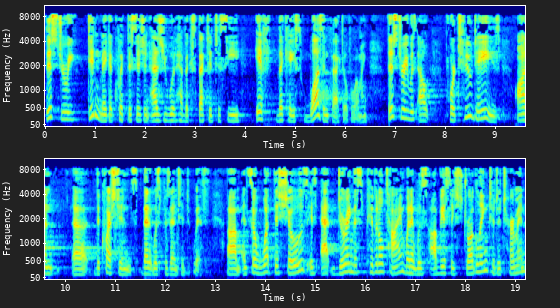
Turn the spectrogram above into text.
this jury didn't make a quick decision as you would have expected to see if the case was in fact overwhelming. This jury was out for two days on uh, the questions that it was presented with. Um, and so what this shows is at during this pivotal time when it was obviously struggling to determine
